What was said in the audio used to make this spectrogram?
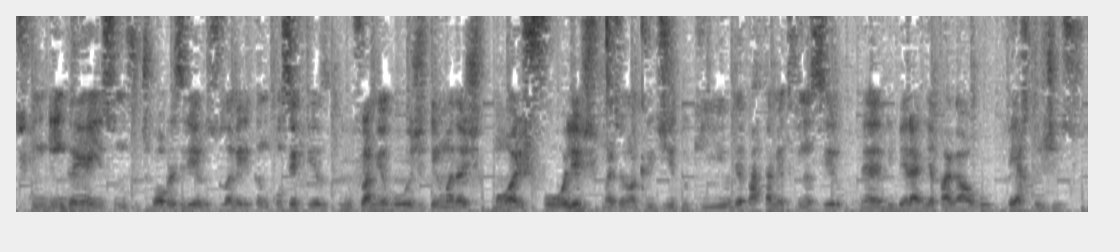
Acho que ninguém ganha isso no futebol brasileiro, sul-americano com certeza. E o Flamengo hoje tem uma das maiores folhas, mas eu não acredito que o departamento financeiro né, liberaria pagar algo perto disso.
